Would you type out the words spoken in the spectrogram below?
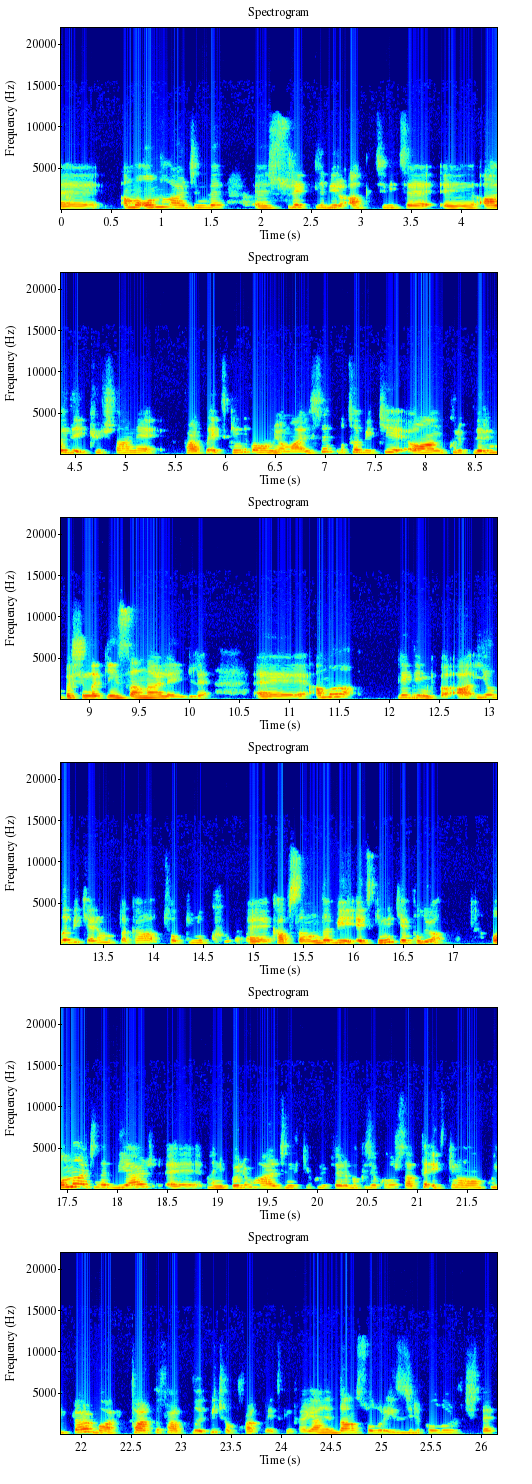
E, ama onun haricinde e, sürekli bir aktivite e, ayda 2-3 tane farklı etkinlik olmuyor maalesef. Bu tabii ki o an kulüplerin başındaki insanlarla ilgili. E, ama dediğim gibi yılda bir kere mutlaka topluluk e, kapsamında bir etkinlik yapılıyor. Onun haricinde diğer e, hani bölüm haricindeki kulüplere bakacak olursak da etkin olan kulüpler var. Farklı farklı birçok farklı etkinlikler. Yani dans olur, izcilik olur, işte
